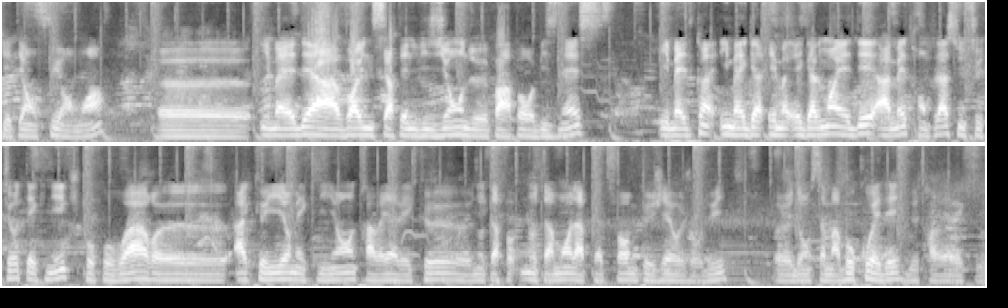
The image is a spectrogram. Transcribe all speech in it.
qui étaient enfouies en moi. Euh, il m'a aidé à avoir une certaine vision de, par rapport au business. Il m'a également aidé à mettre en place une structure technique pour pouvoir euh, accueillir mes clients, travailler avec eux, notamment la plateforme que j'ai aujourd'hui. Euh, donc ça m'a beaucoup aidé de travailler avec lui.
